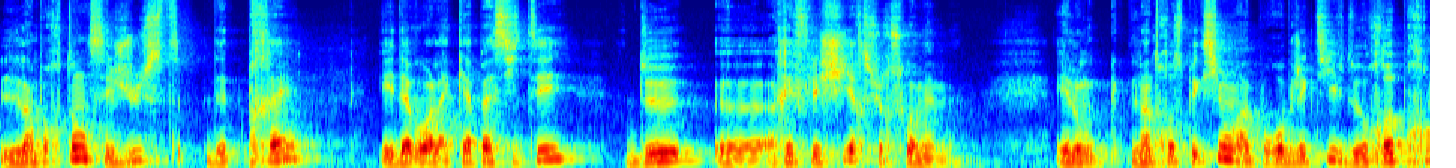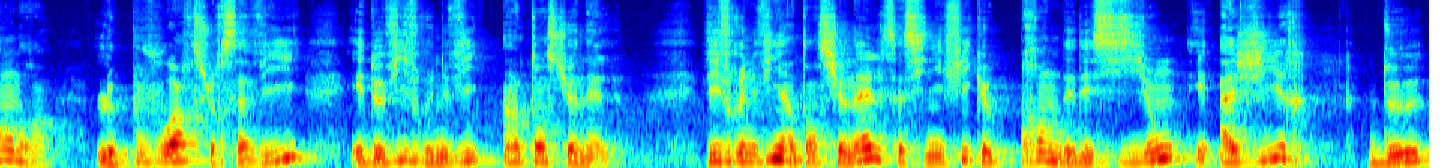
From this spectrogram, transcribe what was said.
L'important, c'est juste d'être prêt et d'avoir la capacité de euh, réfléchir sur soi-même. Et donc, l'introspection a pour objectif de reprendre le pouvoir sur sa vie et de vivre une vie intentionnelle. Vivre une vie intentionnelle, ça signifie que prendre des décisions et agir de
